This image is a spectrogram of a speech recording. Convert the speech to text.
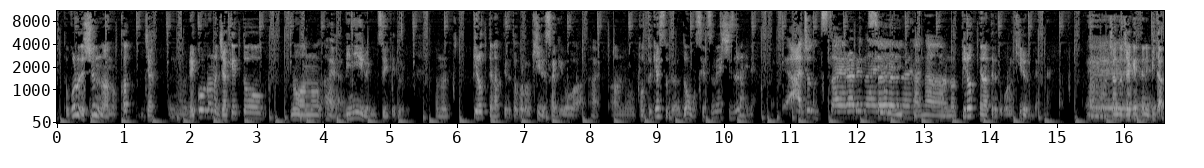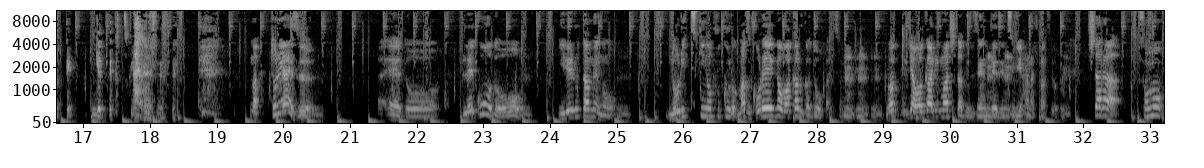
ところで、旬のあの、かジャあのレコードのジャケットのあの、はいはいビニールについてる、あの、ピロってなってるところを切る作業は、はいあの、ポッドキャストではどうも説明しづらいね。いやーちょっと伝えられない伝えられないかな。あの、ピロってなってるところを切るんだよね。あの、えーちゃんとジャケットにビタって、ギュッてくっつける。まあ、とりあえず、えっ、と、レコードをうん入れるためのうん。乗り付きの袋、まずこれがわかるかどうかですよね。うんうんうん。わじゃあ分かりましたという前提で次話しますよ。うんしたら、その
